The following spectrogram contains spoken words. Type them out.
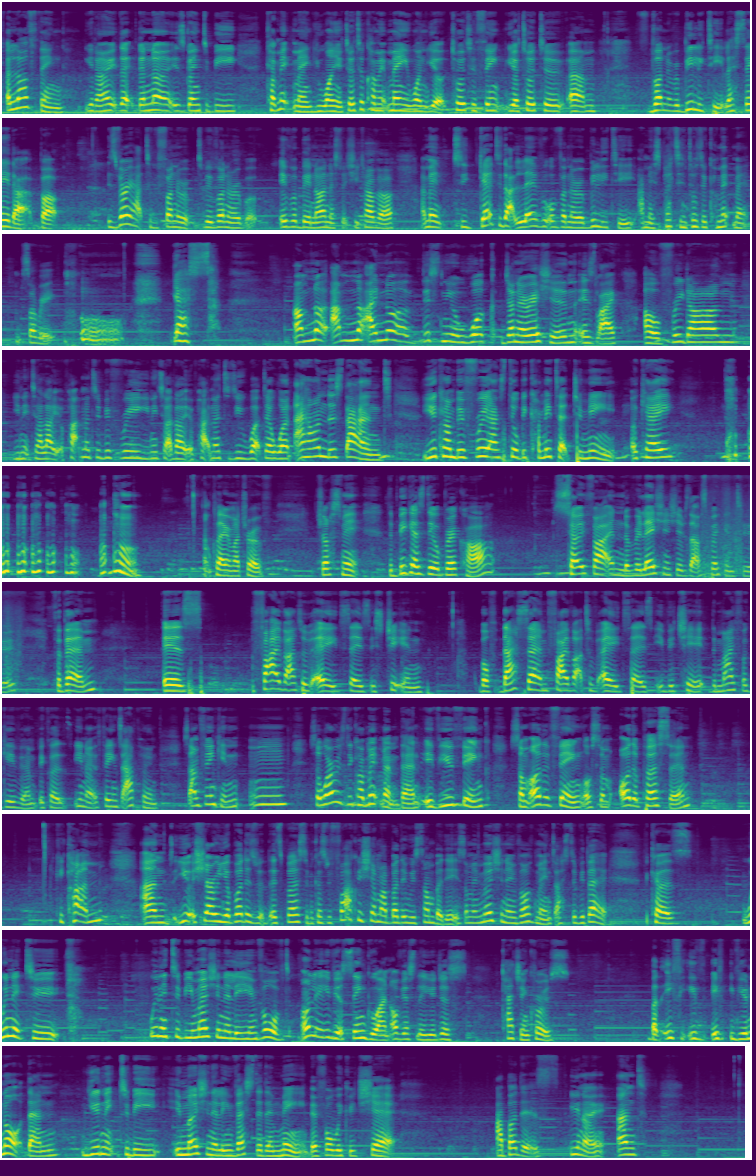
a love thing. You know, they, they know is going to be commitment. You want your total commitment. You want your total thing, your total um, vulnerability. Let's say that, but it's very hard to be vulnerable. To be vulnerable, even being honest with each other. I mean, to get to that level of vulnerability, I'm expecting total commitment. I'm sorry. yes. I'm not, I'm not, I know this new work generation is like, oh, freedom. You need to allow your partner to be free. You need to allow your partner to do what they want. I understand. You can be free and still be committed to me, okay? I'm clearing my throat. Trust me, the biggest deal breaker so far in the relationships that I've spoken to for them is five out of eight says it's cheating but that same five out of eight says if you cheat, they might forgive him because you know things happen. So I'm thinking, mm, so where is the commitment then? If you think some other thing or some other person could come and you're sharing your bodies with this person because before I could share my body with somebody, some emotional involvement has to be there because we need to we need to be emotionally involved. Only if you're single and obviously you're just catching cruise. But if, if, if, if you're not, then you need to be emotionally invested in me before we could share our bodies, you know. And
